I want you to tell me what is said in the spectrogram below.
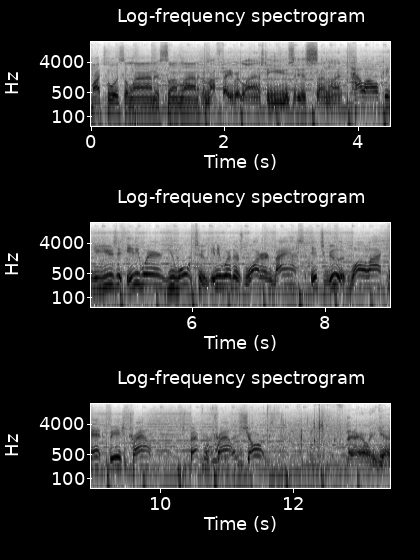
My choice of line is Sunline. One of my favorite lines to use is Sunline. How all can you use it? Anywhere you want to. Anywhere there's water and bass, it's good. Walleye, catfish, trout, speckled trout, sharks. There we go.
